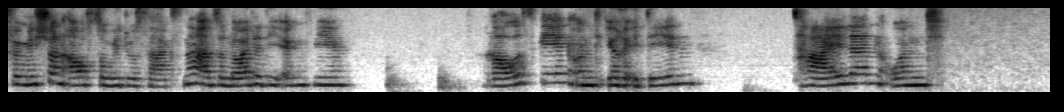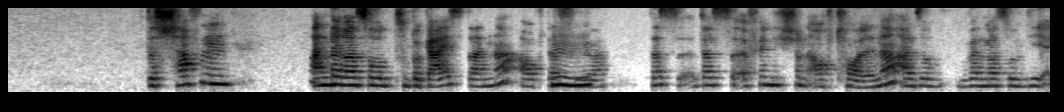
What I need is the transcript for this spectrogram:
für mich schon auch so, wie du sagst, ne? Also Leute, die irgendwie rausgehen und ihre Ideen teilen und das schaffen, andere so zu begeistern, ne? auch dafür. Mhm. Das, das finde ich schon auch toll. Ne? Also wenn man so die,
